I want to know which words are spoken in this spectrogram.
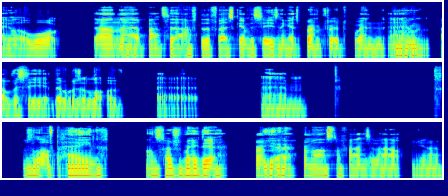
take a little walk down Mm. there back to after the first game of the season against Brentford when Mm-hmm. um, obviously there was a lot of uh, um, there was a lot of pain on social media from Yeah. from Arsenal fans about you know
